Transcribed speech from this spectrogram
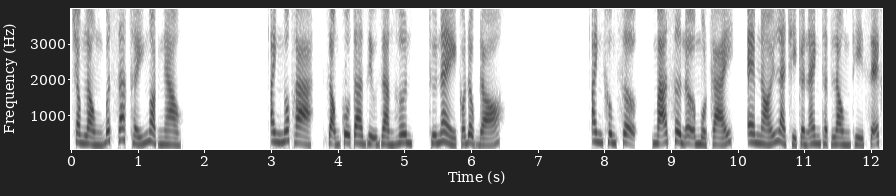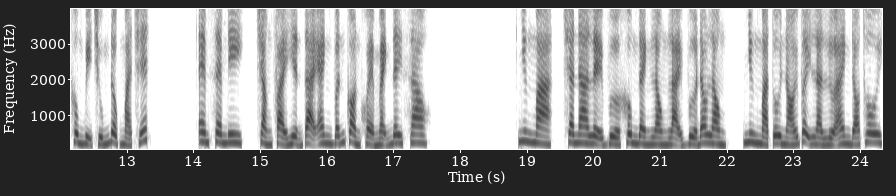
trong lòng bất giác thấy ngọt ngào. Anh ngốc à, giọng cô ta dịu dàng hơn, thứ này có độc đó. Anh không sợ, Mã Sơn ợ một cái, em nói là chỉ cần anh thật lòng thì sẽ không bị trúng độc mà chết. Em xem đi, chẳng phải hiện tại anh vẫn còn khỏe mạnh đây sao? Nhưng mà, cha na lệ vừa không đành lòng lại vừa đau lòng, nhưng mà tôi nói vậy là lừa anh đó thôi.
